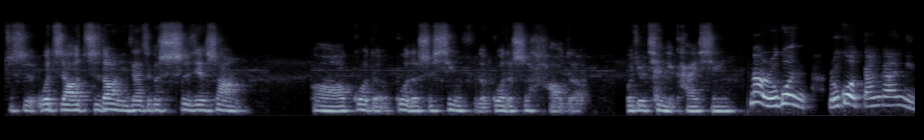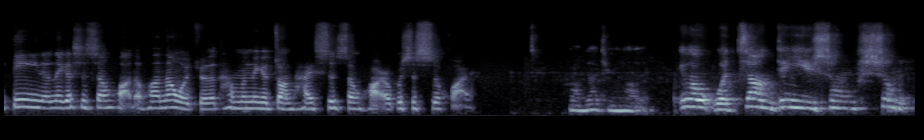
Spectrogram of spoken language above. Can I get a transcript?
就是我只要知道你在这个世界上，呃，过得过得是幸福的，过得是好的，我就替你开心。那如果你如果刚刚你定义的那个是升华的话，那我觉得他们那个状态是升华，而不是释怀。哦，那挺好的，因为我这样定义升升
